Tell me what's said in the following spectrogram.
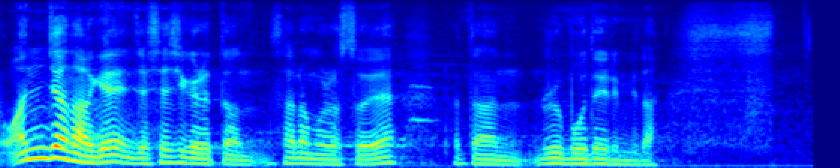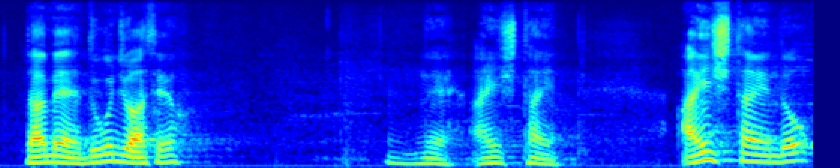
완전하게 이제 채식을 했던 사람으로서의 어떤 룰 모델입니다. 다음에 누군지 아세요? 네, 아인슈타인. 아인슈타인도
